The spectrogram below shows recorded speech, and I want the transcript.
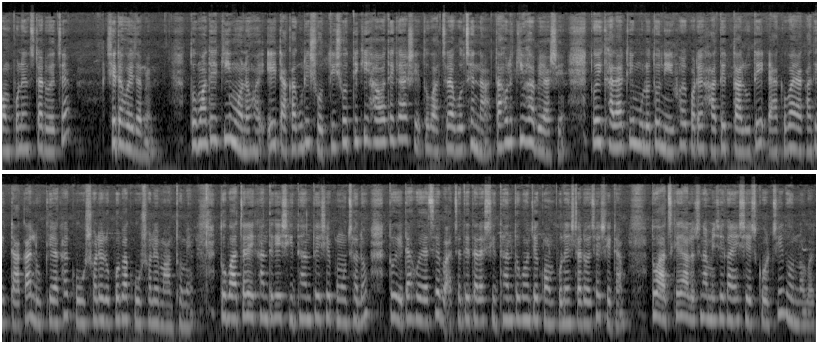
কম্পোনেন্টসটা রয়েছে, সেটা হয়ে যাবে। তোমাদের কি মনে হয়, এই টাকাগুলি সত্যি সত্যি কি হাওয়া থেকে আসে? তো বাচ্চারা বলছে, না। তাহলে কীভাবে আসে? তো এই খেলাটি মূলত নির্ভর করে হাতের তালুতে এক বা একাধিক টাকা লুকিয়ে রাখার কৌশলের উপর বা কৌশলের মাধ্যমে। তো বাচ্চারা এখান থেকে সিদ্ধান্ত এসে পৌঁছালো। তো এটা হয়ে আছে, বাচ্চাদের তারা সিদ্ধান্ত গ্রহণ যে কম্পোনেন্টসটা রয়েছে সেটা। তো আজকের আলোচনা আমি সেখানে শেষ করছি। ধন্যবাদ।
